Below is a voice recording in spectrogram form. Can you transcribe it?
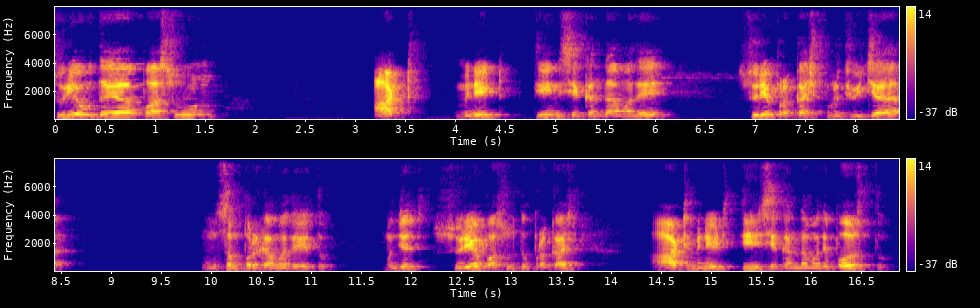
सूर्योदयापासून आठ मिनिट तीन सेकंदामध्ये सूर्यप्रकाश पृथ्वीच्या संपर्कामध्ये येतो. म्हणजेच सूर्यापासून तो प्रकाश आठ मिनिट तीन सेकंदामध्ये पोहोचतो.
